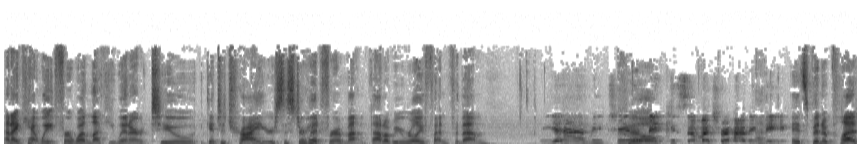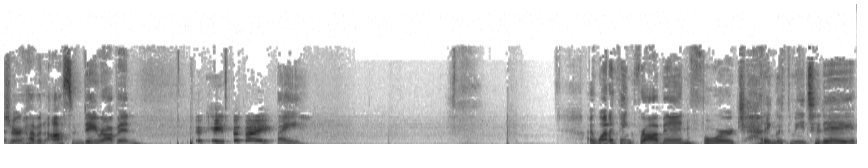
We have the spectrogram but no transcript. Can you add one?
And I can't wait for one lucky winner to get to try your sisterhood for a month. That'll be really fun for them. Yeah, me too. Cool. Thank you so much for having me. It's been a pleasure. Have an awesome day, Robin. Okay, bye-bye. Bye. I want to thank Robin for chatting with me today.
